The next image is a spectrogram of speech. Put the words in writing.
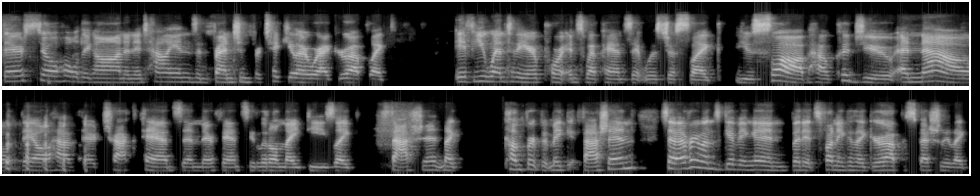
they're still holding on, and Italians and French in particular, where I grew up, like if you went to the airport in sweatpants, it was just like, you slob, how could you? And now they all have their track pants and their fancy little Nikes, like fashion, like comfort, but make it fashion. So everyone's giving in. But it's funny because I grew up, especially like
